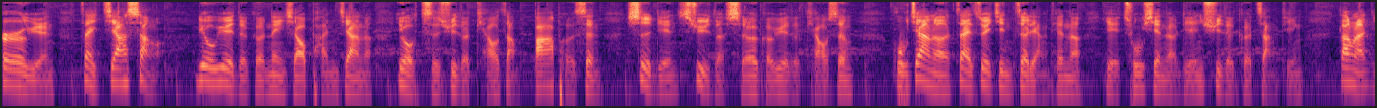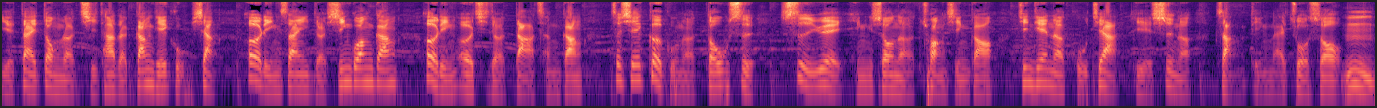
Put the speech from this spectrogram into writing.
二二元，再加上六月的个内销盘价呢，又持续的调涨八 percent，是连续的十二个月的调升。股价呢，在最近这两天呢，也出现了连续的个涨停，当然也带动了其他的钢铁股，像二零三一的新光钢、二零二七的大成钢，这些个股呢，都是四月营收呢创新高，今天呢，股价也是呢涨停来做收。嗯，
